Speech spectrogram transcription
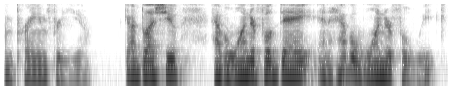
I'm praying for you. God bless you. Have a wonderful day and have a wonderful week.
